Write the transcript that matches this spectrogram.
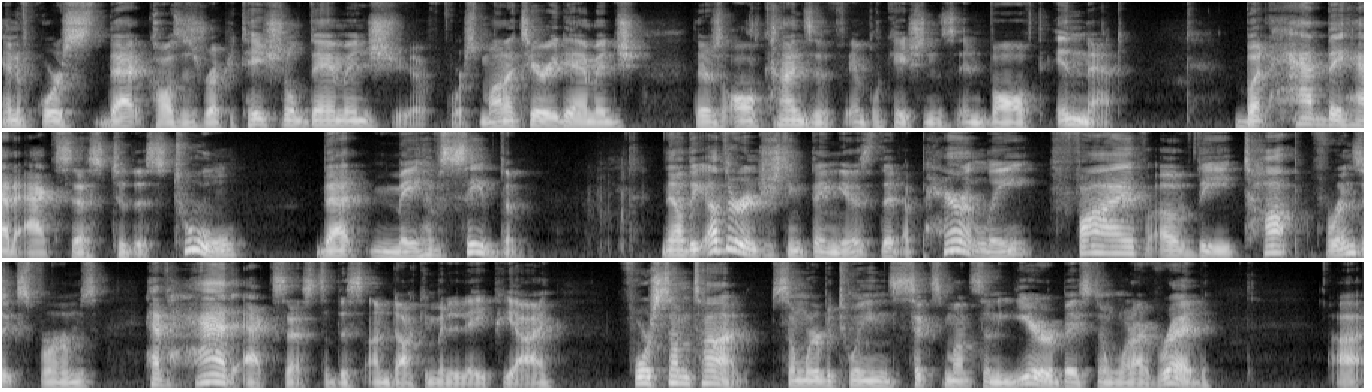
And of course, that causes reputational damage, of course, monetary damage. There's all kinds of implications involved in that. But had they had access to this tool, that may have saved them. Now, the other interesting thing is that apparently five of the top forensics firms have had access to this undocumented API for some time, somewhere between six months and a year, based on what I've read. Uh,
